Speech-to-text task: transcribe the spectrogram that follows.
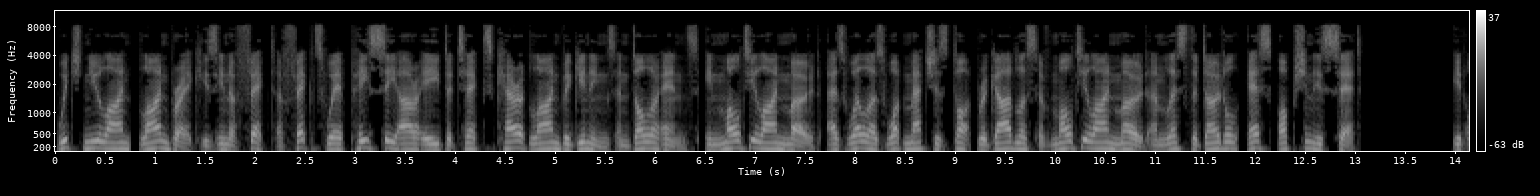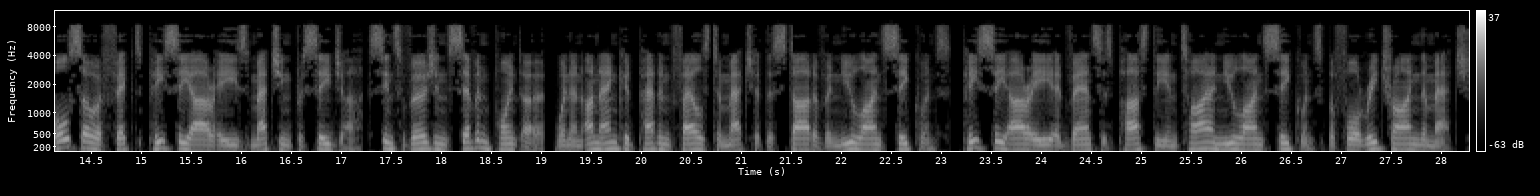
Which new line, line break is in effect affects where PCRE detects caret line beginnings and dollar ends in multiline mode as well as what matches dot regardless of multiline mode unless the DOTALL s option is set. It also affects PCRE's matching procedure since version 7.0, when an unanchored pattern fails to match at the start of a new line sequence, PCRE advances past the entire new line sequence before retrying the match.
